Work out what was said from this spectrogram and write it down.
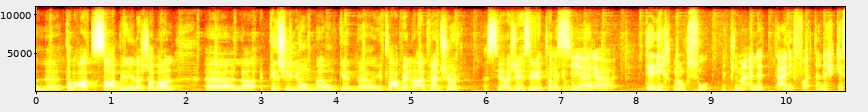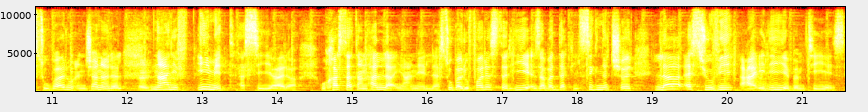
للطلعات الصعبة للجبل آه لكل شيء اليوم ممكن يطلع بيننا adventure السياره جاهزة تلبي كل السياره تاريخ موثوق مثل ما قلت تعرف وقتها نحكي سوبارو in general بنعرف قيمة هالسيارة. وخاصة هلأ يعني السوبارو فورستر هي إذا بدك ال signature لا SUV عائلية بامتياز.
